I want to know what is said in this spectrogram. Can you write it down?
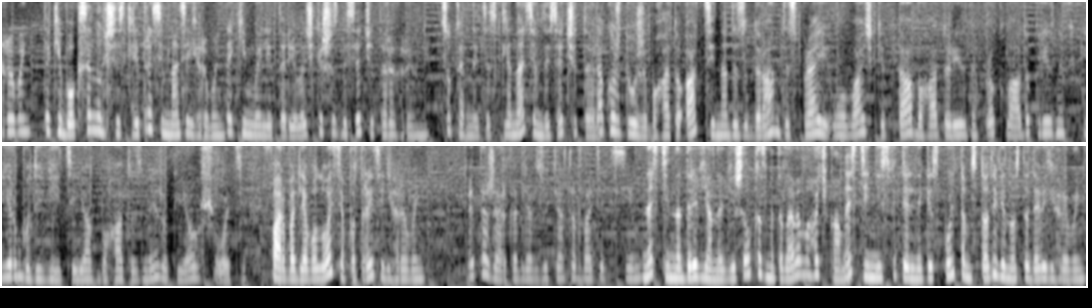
гривень. Такі бокси 0,6 літра 17 гривень. Такі милі тарілочки 64 гривні. Цукерниця скляна 74. Також дуже багато акцій на дезодоранти, спреї, умивачки та багато різних прокладок різних фірм. Подивіться, як багато знижок, я у шоці. Фарба для волосся по 30 гривень. Етажерка для взуття 127. Настінна дерев'яна вішалка з металевими гачками. Настінні світильники з пультом 199 гривень.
